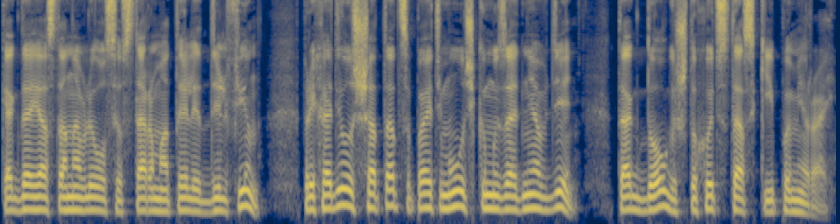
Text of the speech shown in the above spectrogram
Когда я останавливался в старом отеле «Дельфин», приходилось шататься по этим улочкам изо дня в день, так долго, что хоть с тоски помирай.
